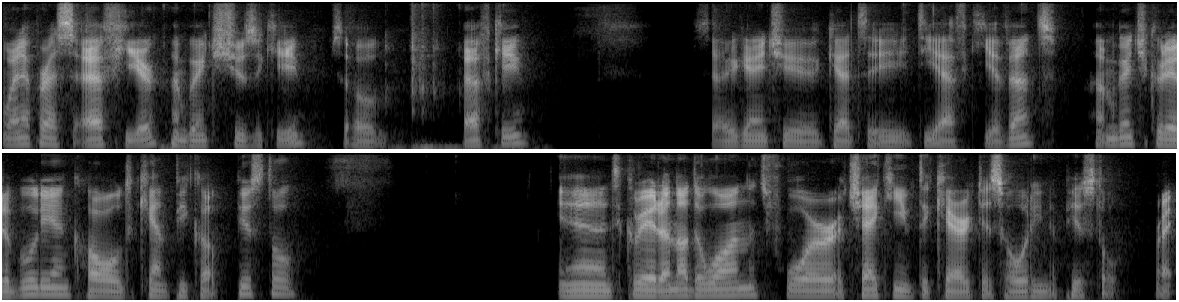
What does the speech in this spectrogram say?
when I press F here, I'm going to choose a key. So F key. So you're going to get the, the F key event. I'm going to create a boolean called can pick up pistol and create another one for checking if the character is holding a pistol, right?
